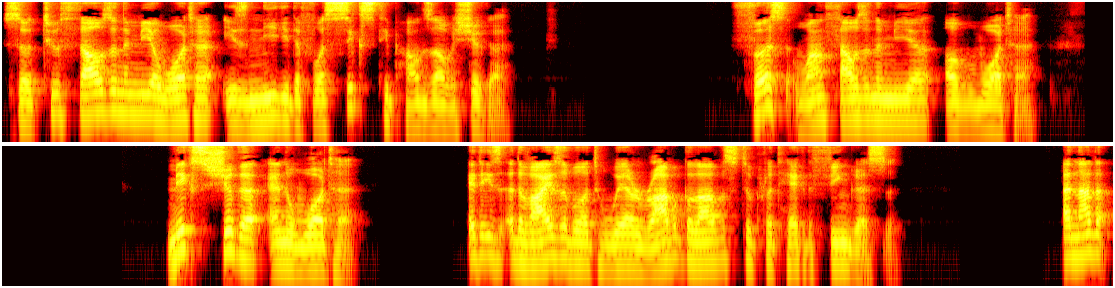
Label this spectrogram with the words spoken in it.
so 2000 ml water is needed for 60 pounds of sugar. First 1000 ml of water. Mix sugar and water. It is advisable to wear rubber gloves to protect fingers. Another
